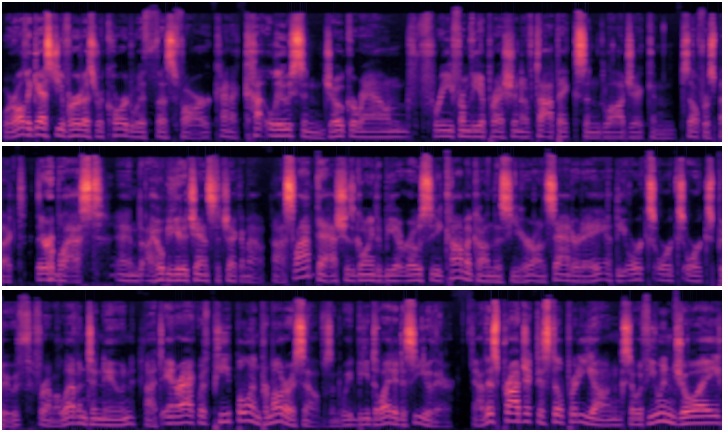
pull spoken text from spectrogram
where all the guests you've heard us record with thus far kind of cut loose and joke around, free from the oppression of topics and logic and self respect. They're a blast, and I hope you get a chance to check them out. Uh, Slapdash is going to be at Rose City Comic Con this year on Saturday at the Orcs Orcs Orcs booth from 11 to noon uh, to interact with people and promote ourselves, and we'd be delighted to see you there. Now, this project is still pretty young, so if you enjoy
